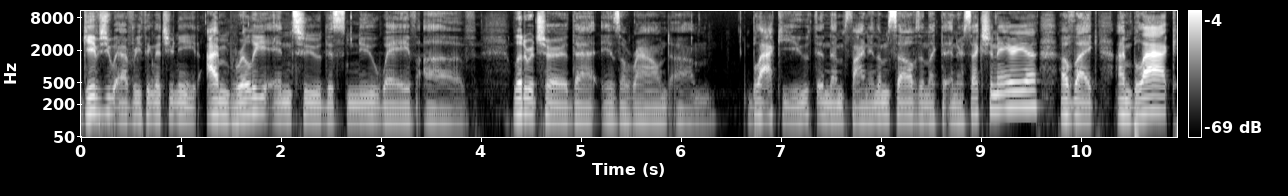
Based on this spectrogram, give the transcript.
gives you everything that you need. I'm really into this new wave of literature that is around um, black youth and them finding themselves in like the intersection area of like I'm black,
